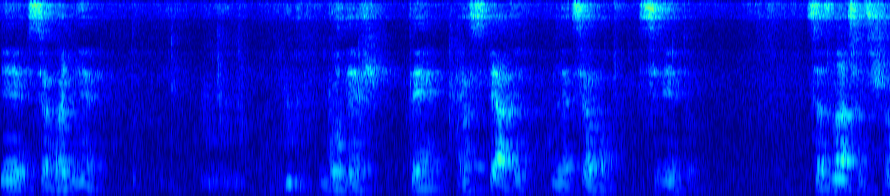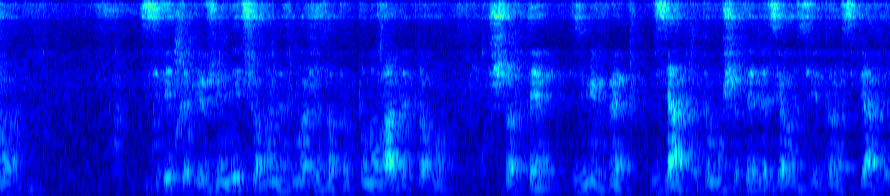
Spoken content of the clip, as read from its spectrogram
І сьогодні будеш ти розп'ятий для цього світу. Це значить, що світ тобі вже нічого не зможе запропонувати того, що ти зміг би взяти, тому що ти для цього світу розп'ятий.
